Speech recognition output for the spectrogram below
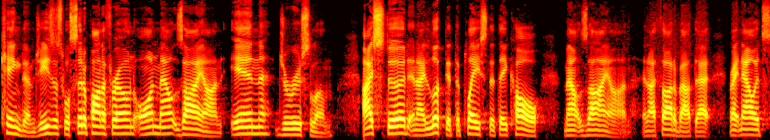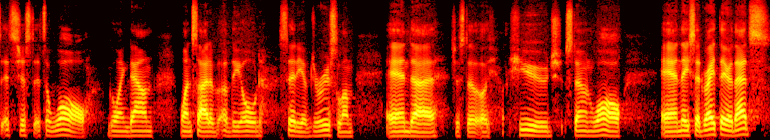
kingdom. Jesus will sit upon a throne on Mount Zion in Jerusalem. I stood and I looked at the place that they call Mount Zion, and I thought about that. Right now, it's, it's just it's a wall going down one side of, of the old city of Jerusalem, and uh, just a, a, huge stone wall. And they said, right there, that's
